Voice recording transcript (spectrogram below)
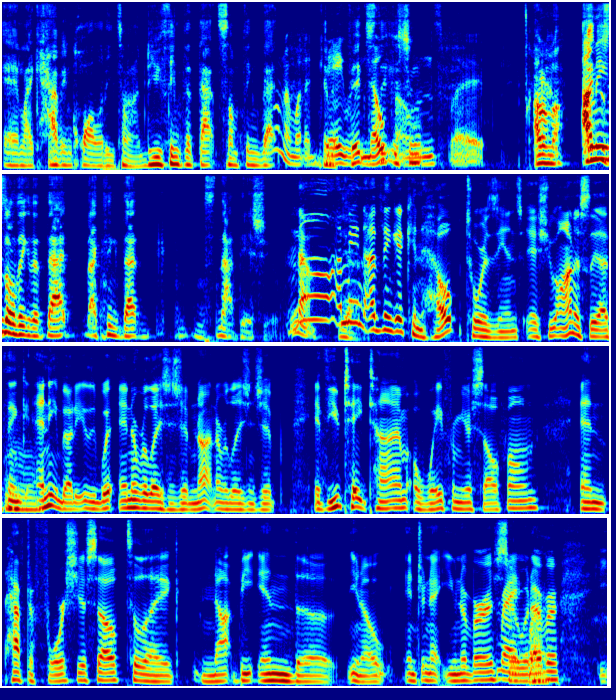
and like having quality time. Do you think that that's something that I that don't know about a day with no the issue? phones, but I don't know. I, mean- just don't think that that I think that it's not the issue. no. I mean, I think it can help towards the ins- issue. Honestly, I think Mm-hmm. anybody in a relationship, not in a relationship, if you take time away from your cell phone and have to force yourself to like not be in the you know internet universe Right. or whatever. y-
